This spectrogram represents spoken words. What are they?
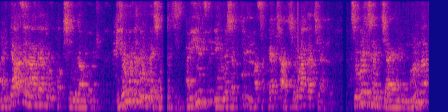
आणि त्याच नात्यातून पक्षी उडावर घेऊन दिव्य शक्ती. आणि हीच दिव्य शक्ती तुम्हा सगळ्यांच्या आशीर्वादाची आहे. शुभेच्छांची आहे आणि म्हणूनच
